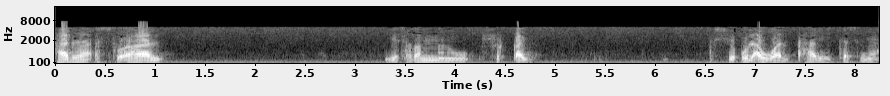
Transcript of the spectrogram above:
هذا السؤال يتضمن شقين. الشق الأول هذه التسمية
